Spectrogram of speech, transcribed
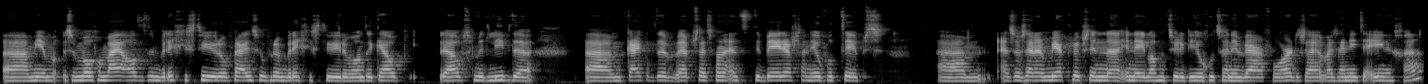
Um, je, ze mogen mij altijd een berichtje sturen of Rijnshoever een berichtje sturen, want ik help, help ze met liefde. Kijk op de website van de NTTB, daar staan heel veel tips. Um, en zo zijn er meer clubs in, uh, in Nederland natuurlijk die heel goed zijn in werven hoor. Dus wij, wij zijn niet de enige.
